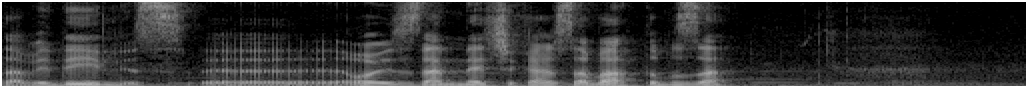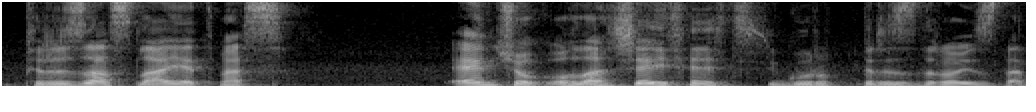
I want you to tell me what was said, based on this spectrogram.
tabii değiliz. Ee, o yüzden ne çıkarsa bahtımıza. Priz asla yetmez. En çok olan şey grup prizdir o yüzden.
